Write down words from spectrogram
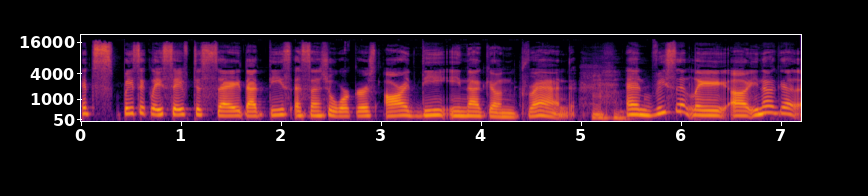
it's basically safe to say that these essential workers are the Lee Nak-yeon brand. and recently, uh, Lee Nak-yeon,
